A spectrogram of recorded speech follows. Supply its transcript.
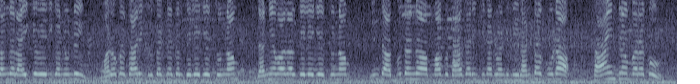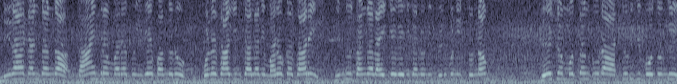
సంఘాల ఐక్య వేదిక నుండి మరొకసారి కృతజ్ఞతలు తెలియజేస్తున్నాం. ధన్యవాదాలు తెలియజేస్తున్నాం. ఇంత అద్భుతంగా మాకు సహకరించినటువంటి మీరంతా కూడా సాయంత్రం వరకు నిరాటంకంగా సాయంత్రం వరకు ఇదే బంద్ను కొనసాగించాలని మరొకసారి హిందూ సంఘాల ఐక్య వేదిక నుండి పిలుపునిస్తున్నాం. దేశం మొత్తం కూడా అట్టుడికిపోతుంది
